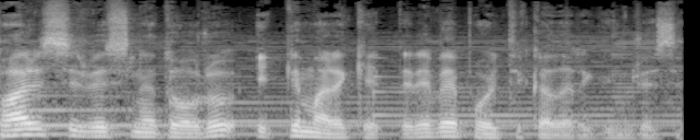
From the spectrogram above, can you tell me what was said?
Paris zirvesine doğru iklim hareketleri ve politikaları güncesi.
